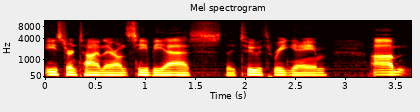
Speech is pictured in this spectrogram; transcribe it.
Eastern Time there on CBS, the 2-3 game. Um,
